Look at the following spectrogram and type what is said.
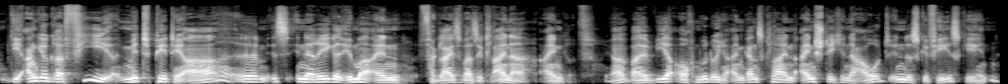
die Angiografie mit PTA äh, ist in der Regel immer ein vergleichsweise kleiner Eingriff, ja, weil wir auch nur durch einen ganz kleinen Einstich in der Haut in das Gefäß gehen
